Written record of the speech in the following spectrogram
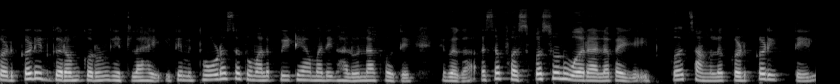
कडकडीत गरम करून घेतलं आहे. इथे मी थोडंसं तुम्हाला पीठ यामध्ये घालून दाखवते. हे बघा असं फसफसून वर आलं पाहिजे. इतकं चांगलं कडकडीत तेल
